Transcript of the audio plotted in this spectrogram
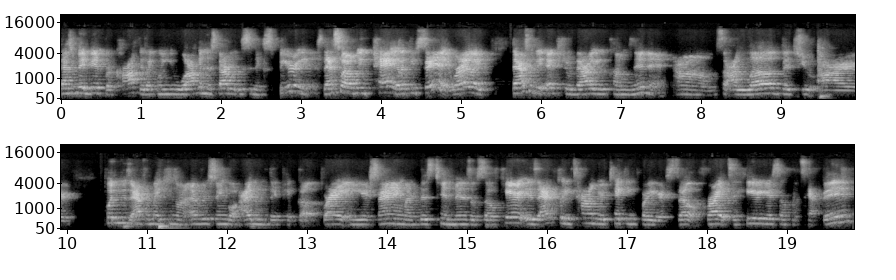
that's what they did for coffee. Like, when you walk into Starbucks, it's an experience. That's why we pay, like you said, right? Like, that's where the extra value comes in it. Um, so I love that you are putting these affirmations on every single item they pick up, right? And you're saying like this 10 minutes of self-care is actually time you're taking for yourself, right? To hear yourself and tap in.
